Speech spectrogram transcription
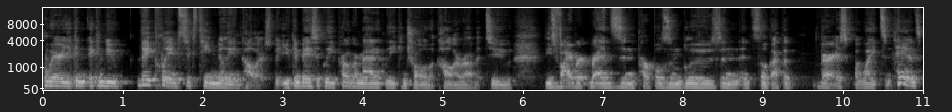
where you can it can do they claim 16 million colors but you can basically programmatically control the color of it to these vibrant reds and purples and blues and, and still got the various whites and tans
